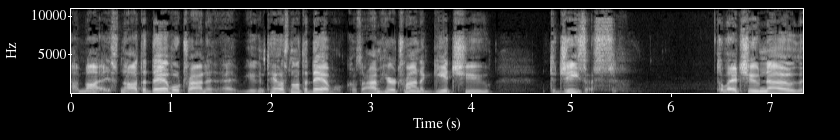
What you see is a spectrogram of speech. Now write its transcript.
I'm not, it's not the devil trying to, uh, you can tell it's not the devil because I'm here trying to get you to Jesus. To let you know,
